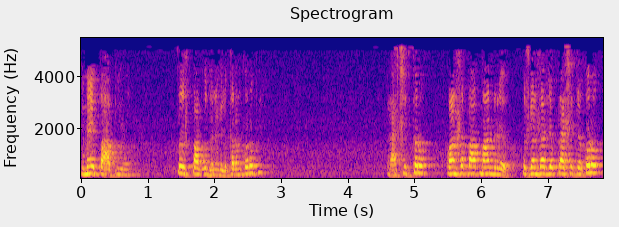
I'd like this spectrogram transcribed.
कि मैं पापी हूँ तो उस पाप को धोने के लिए कर्म करो फिर। प्राश्चित करो। कौन सा पाप मान रहे हो? उसके अनुसार जब प्राश्चित करो।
